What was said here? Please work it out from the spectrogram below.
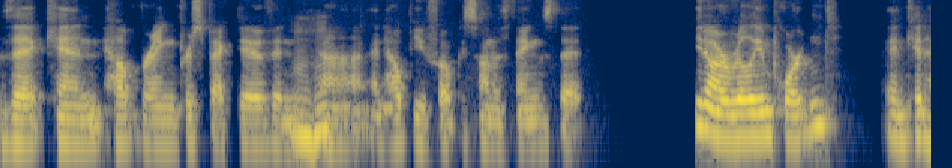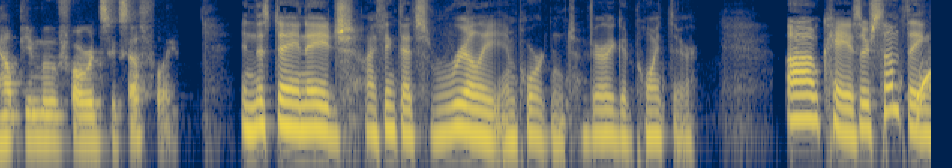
that can help bring perspective and mm-hmm. uh, and help you focus on the things that you know are really important and can help you move forward successfully. In this day and age i think that's really important. Very good point there. Okay is there something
